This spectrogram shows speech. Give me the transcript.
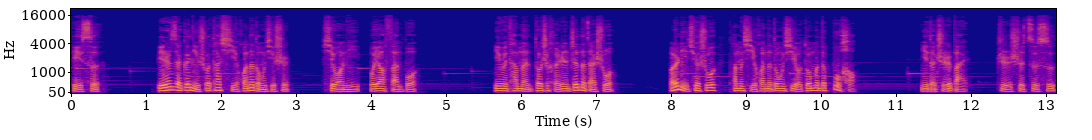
第四，别人在跟你说他喜欢的东西时，希望你不要反驳，因为他们都是很认真的在说，而你却说他们喜欢的东西有多么的不好，你的直白只是自私。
